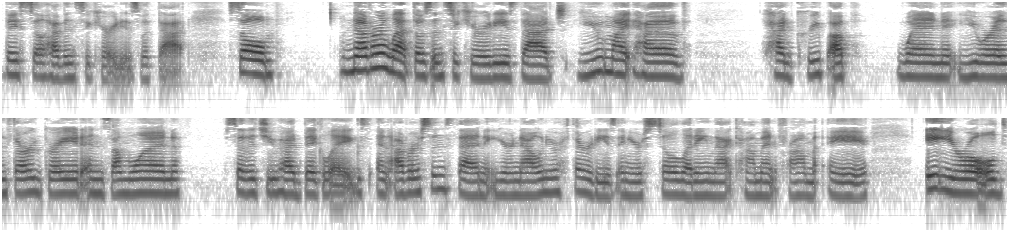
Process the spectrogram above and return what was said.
they still have insecurities with that. So never let those insecurities that you might have had creep up when you were in third grade and someone so that you had big legs. And ever since then, you're now in your 30s and you're still letting that comment from a 8-year-old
